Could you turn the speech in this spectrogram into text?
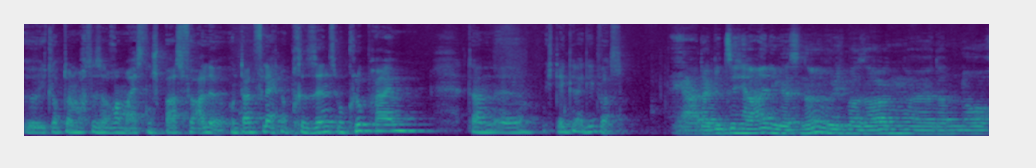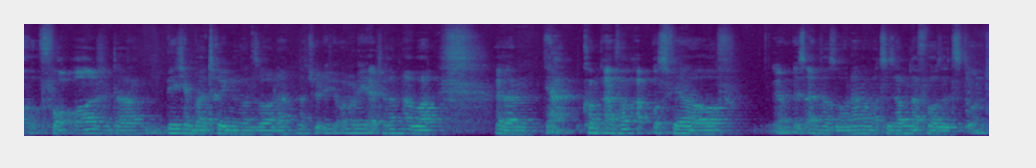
und äh, ich glaube, dann macht es auch am meisten Spaß für alle. Und dann vielleicht noch Präsenz im Clubheim, dann, äh, ich denke, da geht was. Ja, da geht sicher einiges, ne? würde ich mal sagen. Äh, dann auch vor Ort, da Bierchen beitrinken und so. Ne? Natürlich auch nur die Älteren, aber ähm, ja, kommt einfach Atmosphäre auf. Ja, ist einfach so, ne? wenn man zusammen davor sitzt und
